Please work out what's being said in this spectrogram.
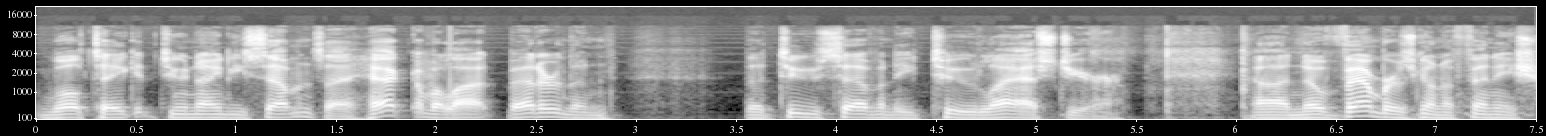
we'll take it. 297 is a heck of a lot better than the 272 last year. Uh, November is going to finish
